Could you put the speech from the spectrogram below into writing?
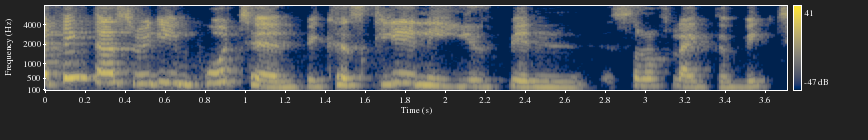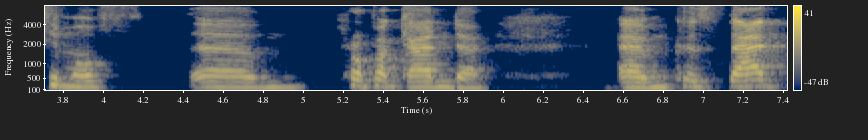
I think that's really important because clearly you've been sort of like the victim of um, propaganda. Because that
